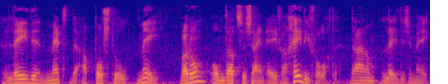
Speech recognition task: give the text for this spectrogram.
leden met de apostel mee. Waarom? Omdat ze zijn evangelie volgden. Daarom leden ze mee.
